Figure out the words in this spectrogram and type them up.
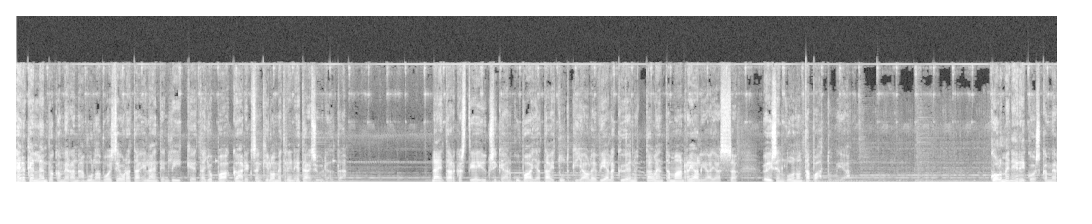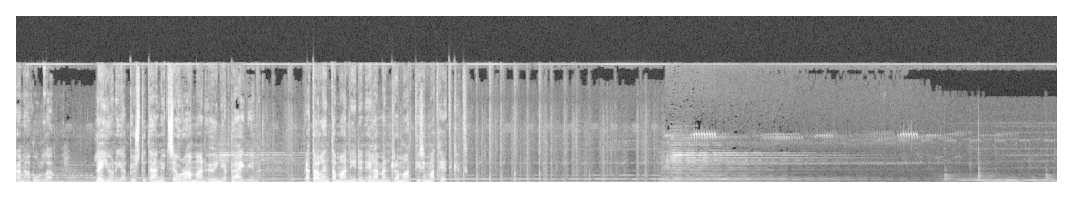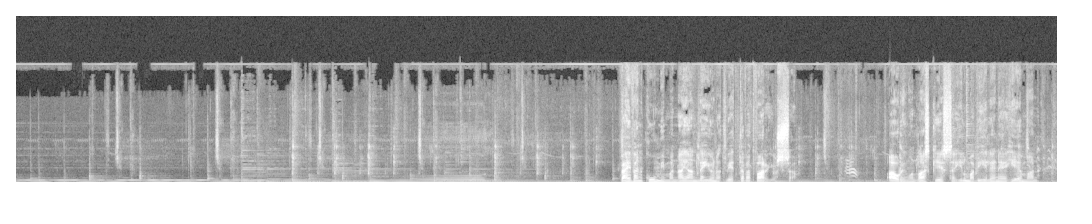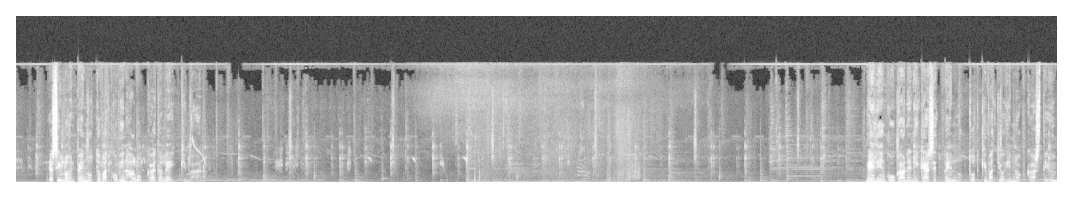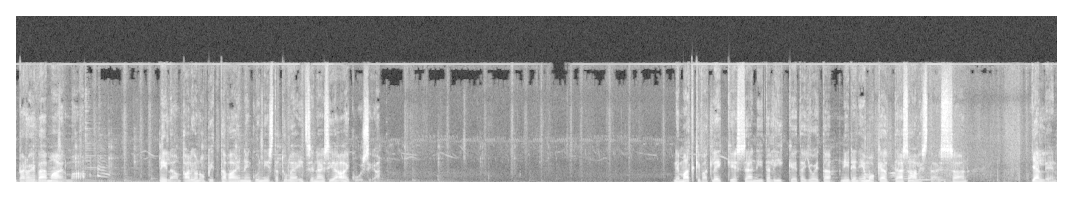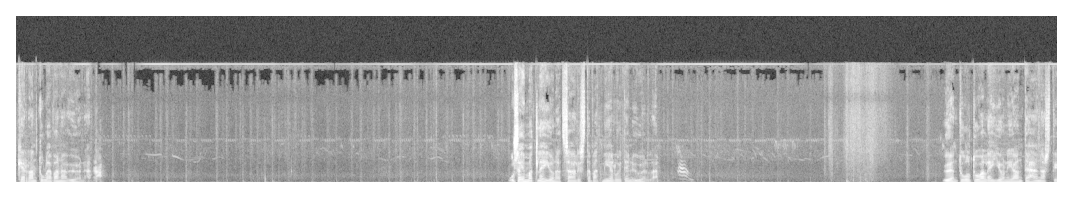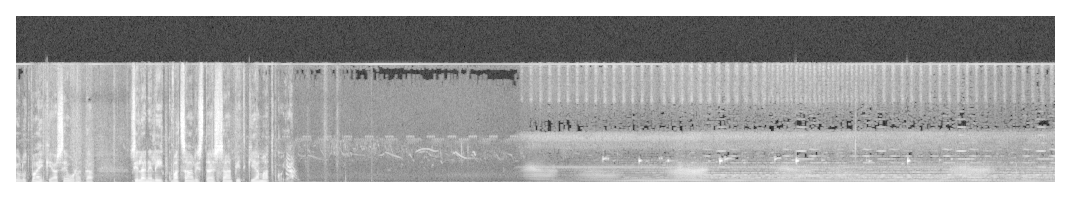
Herkän lämpökameran avulla voi seurata eläinten liikkeitä jopa kahdeksan kilometrin etäisyydeltä. Näin tarkasti ei yksikään kuvaaja tai tutkija ole vielä kyennyt tallentamaan reaaliajassa öisen luonnon tapahtumia. Kolmen erikoiskameran avulla leijonia pystytään nyt seuraamaan öin ja päivin ja tallentamaan niiden elämän dramaattisimmat hetket – Päivän kuumimman ajan leijonat viettävät varjossa. Auringon laskiessa ilma viilenee hieman ja silloin pennut ovat kovin halukkaita leikkimään. Neljän kuukauden ikäiset pennut tutkivat jo innokkaasti ympäröivää maailmaa. Niillä on paljon opittavaa ennen kuin niistä tulee itsenäisiä aikuisia. Ne matkivat leikkiessään niitä liikkeitä, joita niiden emo käyttää saalistaessaan, jälleen kerran tulevana yönä. Useimmat leijonat saalistavat mieluiten yöllä. Yön tultua leijonia on tähän asti ollut vaikea seurata, sillä ne liikkuvat saalistaessaan pitkiä matkoja –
